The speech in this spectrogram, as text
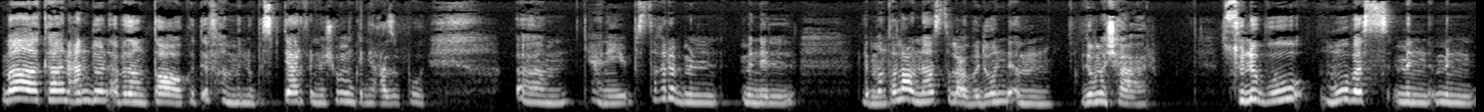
ما كان عندهم أبدا طاقة. كنت أفهم منه بس بدي أعرف إنه شو ممكن يعذبوه. يعني بستغرب من من ال... لما طلعوا الناس طلعوا بدون بدون مشاعر. سلبوا مو بس من من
